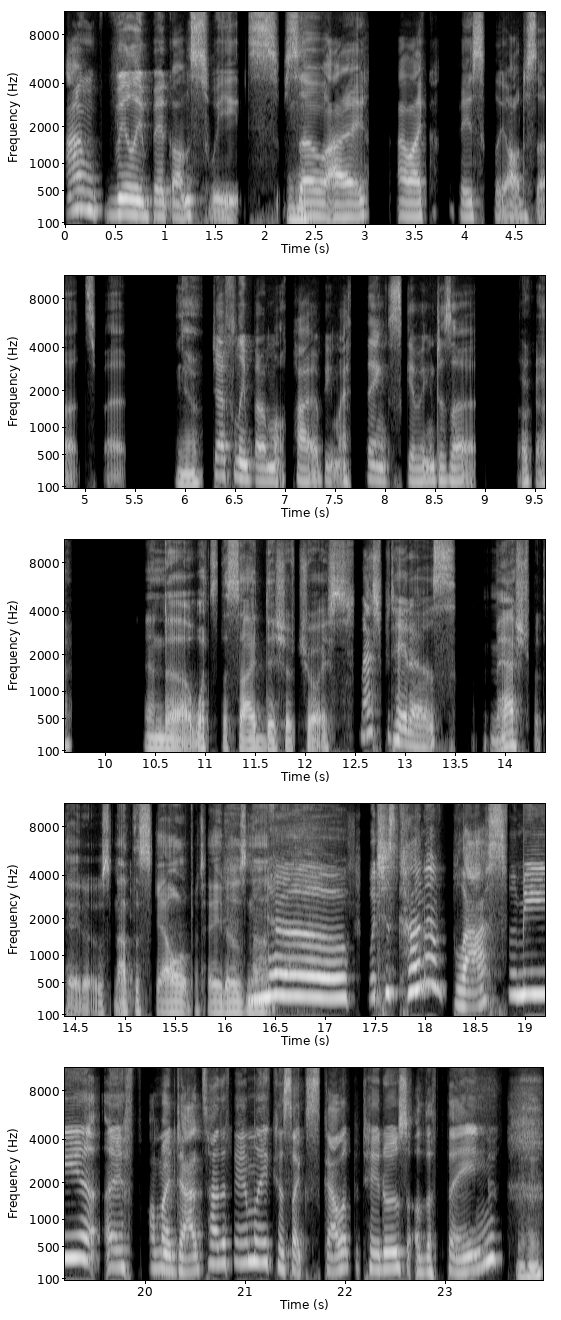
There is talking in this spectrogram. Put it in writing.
I'm really big on sweets, Mhm. so I I like basically all desserts, but yeah. definitely buttermilk pie would be my Thanksgiving dessert. Okay. And uh, what's the side dish of choice? Mashed potatoes. Mashed potatoes, not the scallop potatoes, not No, which is kind of blasphemy if on my dad's side of the family because like scallop potatoes are the thing. Mhm.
